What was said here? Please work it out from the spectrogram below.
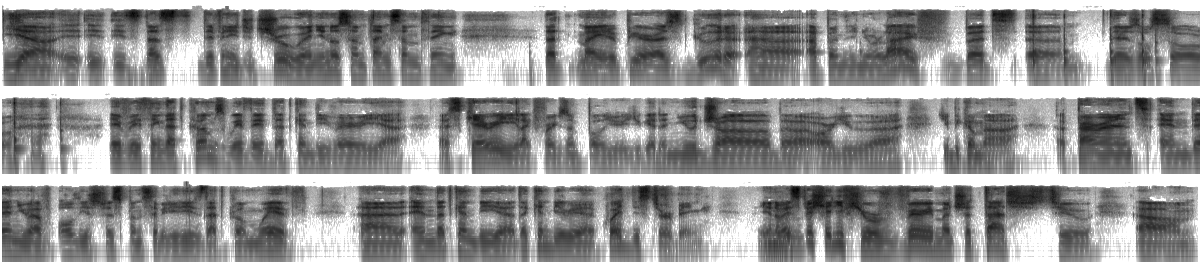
Yeah, it, it, it's that's definitely true. And you know, sometimes something that might appear as good uh, happened in your life, but um, there's also everything that comes with it that can be very uh, uh, scary. Like for example, you, you get a new job, uh, or you uh, you become a, a parent, and then you have all these responsibilities that come with, uh, and that can be uh, that can be uh, quite disturbing. You know, especially if you're very much attached to um,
